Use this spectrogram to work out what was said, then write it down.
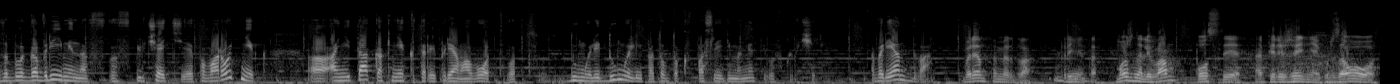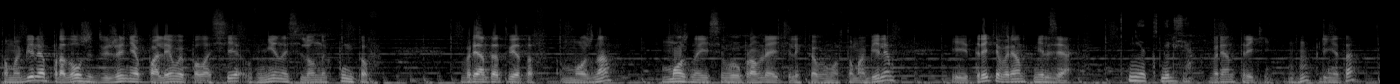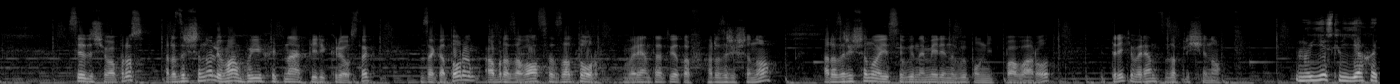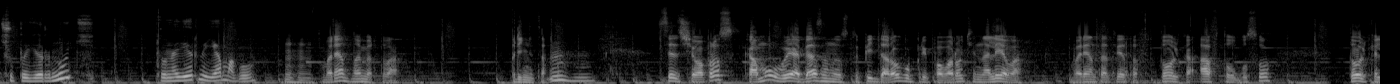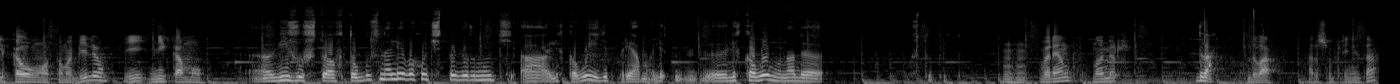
заблаговременно включать поворотник, а, а не так, как некоторые прямо вот, вот думали-думали, и потом только в последний момент его включили. Вариант 2. Вариант номер два. Принято. Можно ли вам после опережения грузового автомобиля продолжить движение по левой полосе вне населенных пунктов? Варианты ответов можно. Можно, если вы управляете легковым автомобилем. И третий вариант нельзя. Нет, нельзя. Вариант третий. Угу, принято. Следующий вопрос. Разрешено ли вам выехать на перекресток, за которым образовался затор? Варианты ответов разрешено. Разрешено, если вы намерены выполнить поворот. И третий вариант запрещено. Но если я хочу повернуть, то, наверное, я могу. Угу. Вариант номер два. Принято. Угу. Следующий вопрос. Кому вы обязаны уступить дорогу при повороте налево? Варианты ответов только автобусу, только легковому автомобилю и никому. Э, вижу, что автобус налево хочет повернуть, а легковой едет прямо. Э, легковому надо уступить. Угу. Вариант номер? Два. Два. Хорошо, принято.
